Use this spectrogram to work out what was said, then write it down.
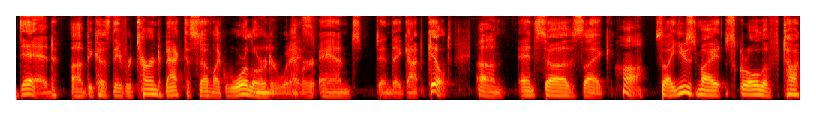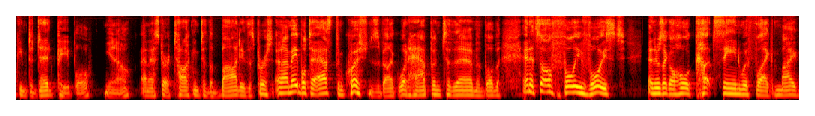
dead uh, because they've returned back to some like warlord or whatever, nice. and and they got killed. Um, and so I was like, huh. So I used my scroll of talking to dead people, you know, and I start talking to the body of this person, and I'm able to ask them questions about like what happened to them and blah blah. And it's all fully voiced. And there's like a whole cut scene with like my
